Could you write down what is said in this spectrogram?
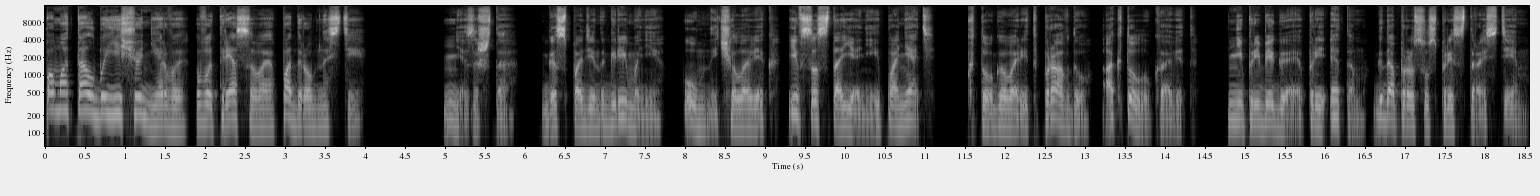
Помотал бы еще нервы, вытрясывая подробности. «Не за что. Господин Гримани умный человек и в состоянии понять, кто говорит правду, а кто лукавит, не прибегая при этом к допросу с пристрастием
